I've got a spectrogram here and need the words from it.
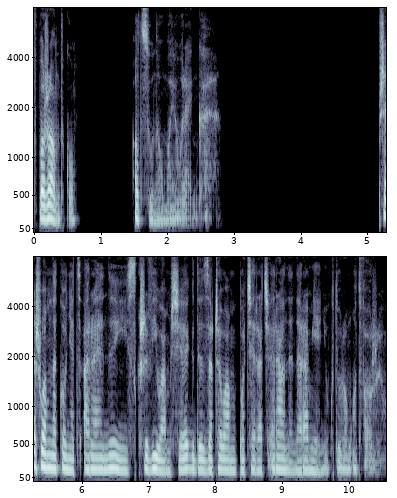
W porządku. Odsunął moją rękę. Przeszłam na koniec areny i skrzywiłam się, gdy zaczęłam pocierać ranę na ramieniu, którą otworzył.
